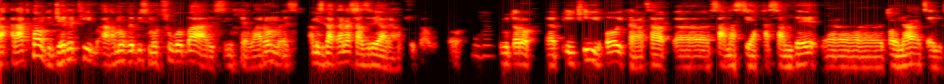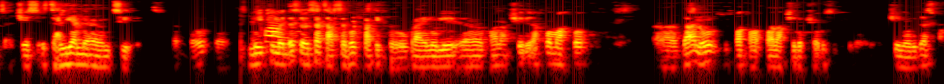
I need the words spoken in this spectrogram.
რა თქმა უნდა ჯერ ერთი ამოღების მოცულობა არის იმხელა რომ ეს ამის გატანას აზრი არ აქვს უბრალოდ ხო? იმიტომ რომ პიკი იყო იქ რაღაცა 300.000-მდე ტონა წელიწადში. ეს ძალიან მცირე მით უმეტეს როდესაც არსებობს ფათიქ უკრაინული ფანახშირი ახლო მახლო და ნუ სხვა ფანახშირებს შორის ჩინური და სხვა.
